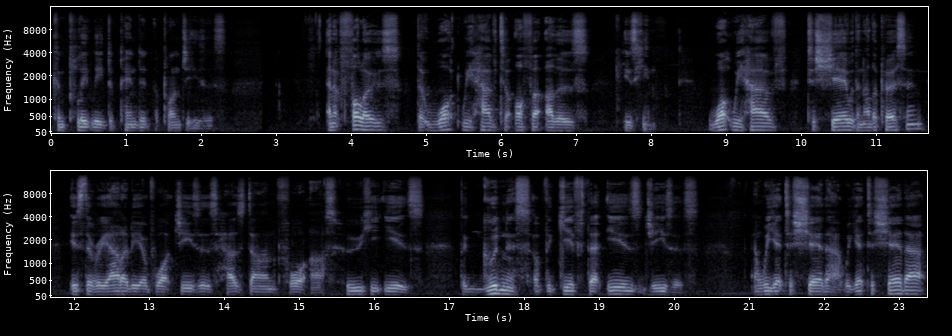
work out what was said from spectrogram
completely dependent upon Jesus. And it follows that what we have to offer others is Him. What we have to share with another person is the reality of what Jesus has done for us, who He is, the goodness of the gift that is Jesus. And we get to share that. We get to share that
